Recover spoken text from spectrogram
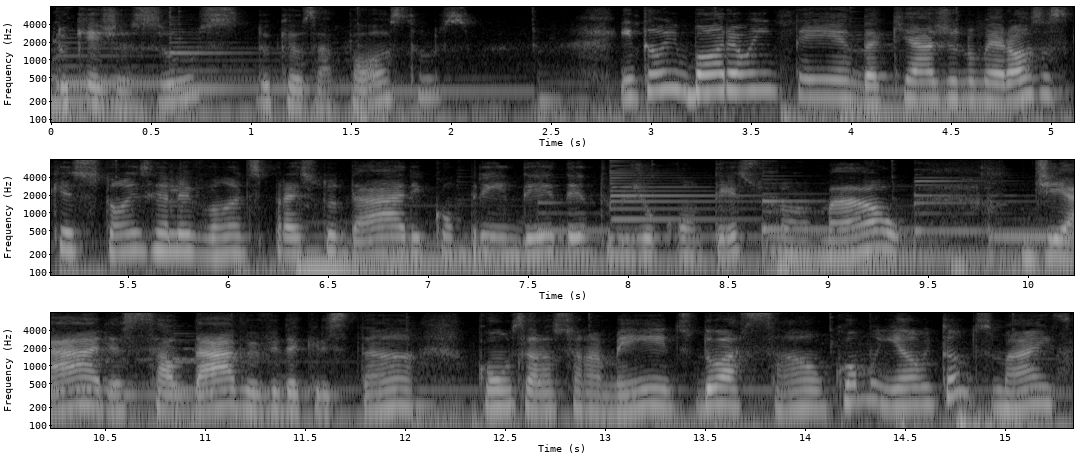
Do que Jesus? Do que os apóstolos? Então, embora eu entenda que haja numerosas questões relevantes para estudar e compreender dentro de um contexto normal, de áreas, saudável, vida cristã, com os relacionamentos, doação, comunhão e tantos mais,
